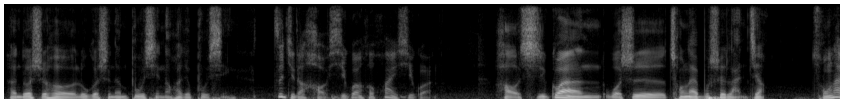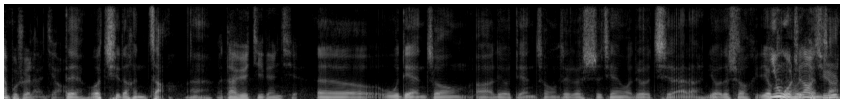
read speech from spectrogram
很多时候如果是能步行的话就步行。自己的好习惯和坏习惯，好习惯，我是从来不睡懒觉，从来不睡懒觉，对我起得很早，嗯、大约几点起？呃，五点钟啊，六、点钟这个时间我就起来了，有的时候有因为我知道，其实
